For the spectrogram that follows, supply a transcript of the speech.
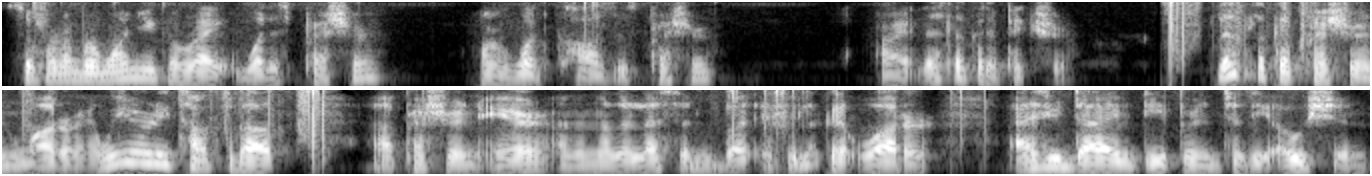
So for number one, you can write what is pressure or what causes pressure. All right, let's look at a picture. Let's look at pressure in water. And we already talked about uh, pressure in air on another lesson, but if we look at water, as you dive deeper into the ocean,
